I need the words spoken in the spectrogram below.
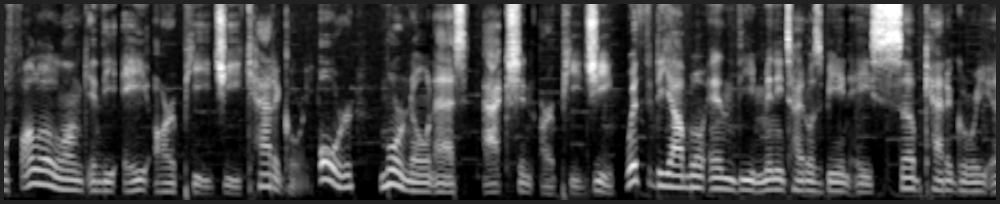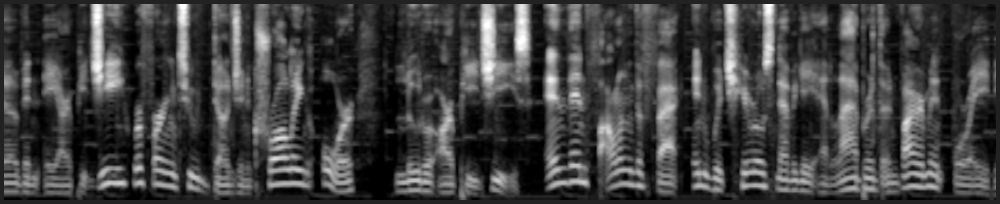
will follow along in the ARPG category, or more known as Action RPG, with Diablo and the many titles being a subcategory of an ARPG, referring to dungeon crawling or looter RPGs, and then following the fact in which heroes navigate a labyrinth environment or a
